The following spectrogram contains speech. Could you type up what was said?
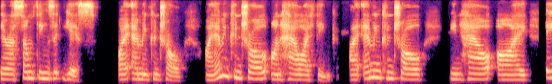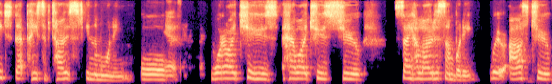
There are some things that, yes, I am in control. I am in control on how I think. I am in control in how I eat that piece of toast in the morning or yes. what I choose, how I choose to say hello to somebody we're asked to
